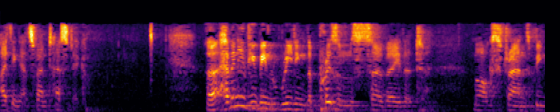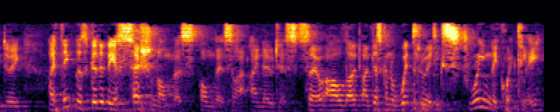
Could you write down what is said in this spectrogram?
I think that's fantastic. Uh, have any of you been reading the PRISMS survey that Mark Strand's been doing. I think there's going to be a session on this, on this I, I noticed. So i am just going to whip through it extremely quickly.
